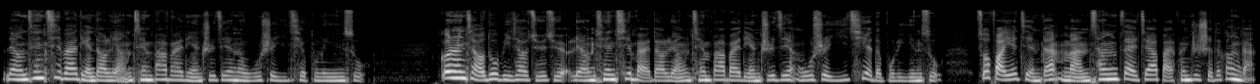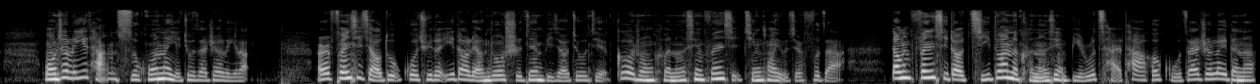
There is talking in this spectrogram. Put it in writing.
两千七百点到两千八百点之间呢，无视一切不利因素。个人角度比较决绝，两千七百到两千八百点之间，无视一切的不利因素。做法也简单，满仓再加百分之十的杠杆，往这里一躺，死活呢也就在这里了。而分析角度，过去的一到两周时间比较纠结，各种可能性分析情况有些复杂。当分析到极端的可能性，比如踩踏和股灾之类的呢，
